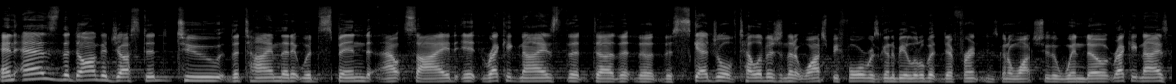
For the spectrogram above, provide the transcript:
And as the dog adjusted to the time that it would spend outside, it recognized that uh, the, the, the, schedule of television that it watched before was going to be a little bit different. It was going to watch through the window. It recognized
